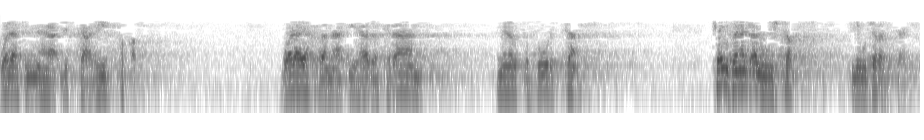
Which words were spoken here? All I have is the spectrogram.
ولكنها للتعريف فقط. ولا يخفى ما في هذا الكلام من القصور التام. كيف نجعله مشتق لمجرد التعريف؟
